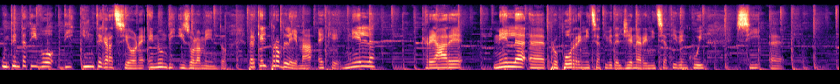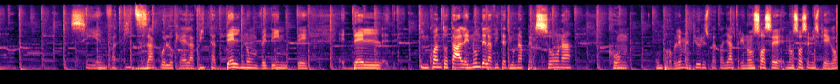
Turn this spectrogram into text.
un tentativo di integrazione e non di isolamento. Perché il problema è che nel creare, nel eh, proporre iniziative del genere, iniziative in cui si, eh, si enfatizza quello che è la vita del non vedente del, in quanto tale, non della vita di una persona con un problema in più rispetto agli altri, non so se, non so se mi spiego,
